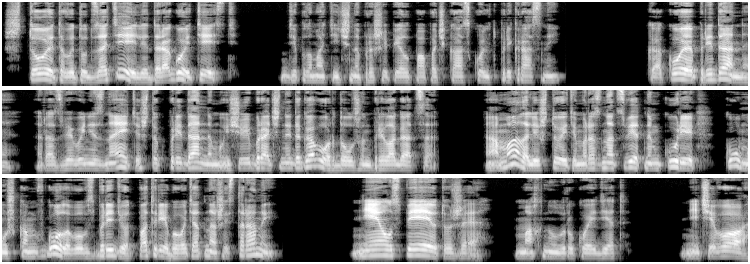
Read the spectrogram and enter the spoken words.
«Что это вы тут затеяли, дорогой тесть?» дипломатично прошипел папочка Аскольд Прекрасный. Какое приданное? Разве вы не знаете, что к приданному еще и брачный договор должен прилагаться? А мало ли, что этим разноцветным кури кумушкам в голову взбредет потребовать от нашей стороны. Не успеют уже, махнул рукой дед. Ничего,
